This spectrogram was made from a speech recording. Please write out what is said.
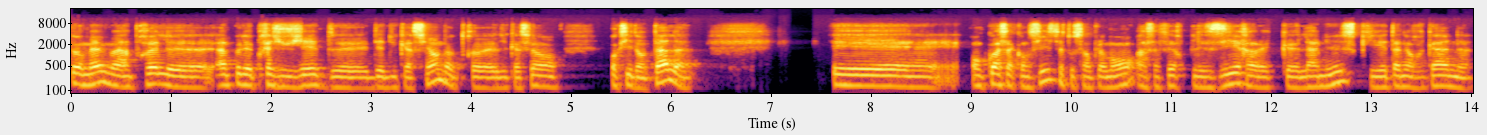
quand même un peu les préjugés d'éducation, notre éducation occidentale. Et en quoi ça consiste? Tout simplement à se faire plaisir avec l'anus, qui est un organe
